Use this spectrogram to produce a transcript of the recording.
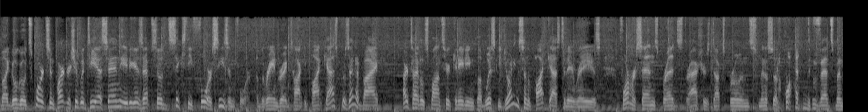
by Go Goat Sports in partnership with TSN, it is episode 64, season four of the Ray and Dregs Hockey Podcast, presented by our title sponsor, Canadian Club Whiskey. Joining us on the podcast today, Ray, is former Sens, Preds, Thrashers, Ducks, Bruins, Minnesota Wild defenseman,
